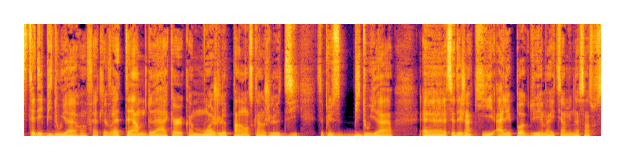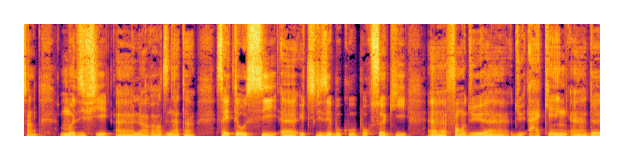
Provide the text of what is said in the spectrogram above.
c'était des bidouilleurs en fait. Le vrai terme de hacker, comme moi je le pense quand je le dis, c'est plus bidouilleur. Euh, c'est des gens qui, à l'époque du MIT en 1960, modifiaient euh, leur ordinateur. Ça a été aussi euh, utilisé beaucoup pour ceux qui font du, du hacking de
